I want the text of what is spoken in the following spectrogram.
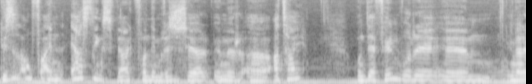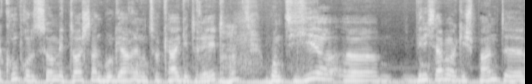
das ist auch ein Erstlingswerk von dem Regisseur Ömer äh, Atay. Und der Film wurde ähm, in einer Co-Produktion mit Deutschland, Bulgarien und Türkei gedreht. Und hier äh, bin ich selber gespannt, äh,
